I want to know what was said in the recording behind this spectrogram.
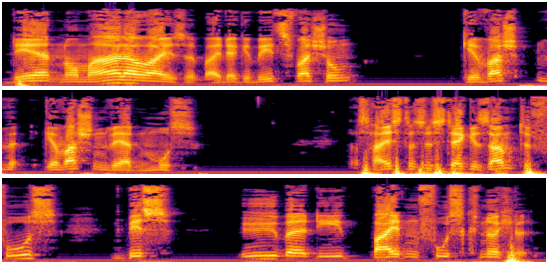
der normalerweise bei der Gebetswaschung gewaschen, gewaschen werden muss. Das heißt, das ist der gesamte Fuß bis über die beiden Fußknöchel.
